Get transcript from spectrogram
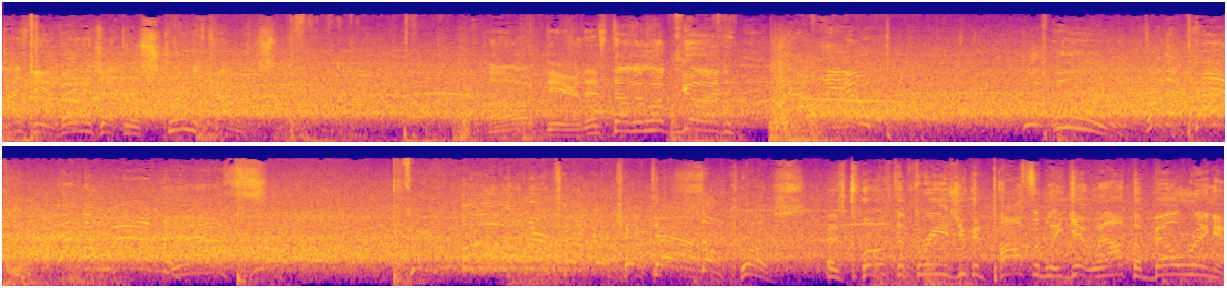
Finds the advantage after a string of counters. Oh dear, this doesn't look good. Alley-oop. Ooh, for the pin and the win. Yes. Oh, Undertaker kicked out. So close. As close to three as you could possibly get without the bell ringing.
